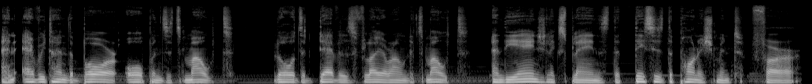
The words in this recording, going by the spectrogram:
and every time the boar opens its mouth, loads of devils fly around its mouth. And the angel explains that this is the punishment for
